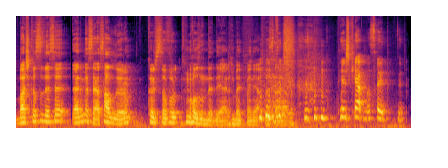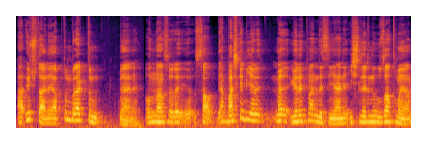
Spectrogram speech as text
başkası dese yani mesela sallıyorum Christopher Nolan dedi yani Batman'i yapması herhalde. Keşke yapmasaydık. Ha, üç tane yaptım bıraktım yani. Ondan sonra e, sal ya başka bir yönetme, yönetmen desin yani işlerini uzatmayan,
